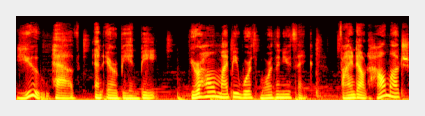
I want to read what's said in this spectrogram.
you have an Airbnb. Your home might be worth more than you think. Find out how much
